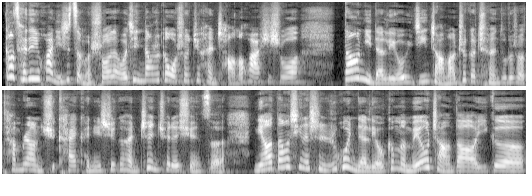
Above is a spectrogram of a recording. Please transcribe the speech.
刚才那句话你是怎么说的？我记得你当时跟我说句很长的话，是说当你的瘤已经长到这个程度的时候，他们让你去开，肯定是一个很正确的选择。你要当心的是，如果你的瘤根本没有长到一个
